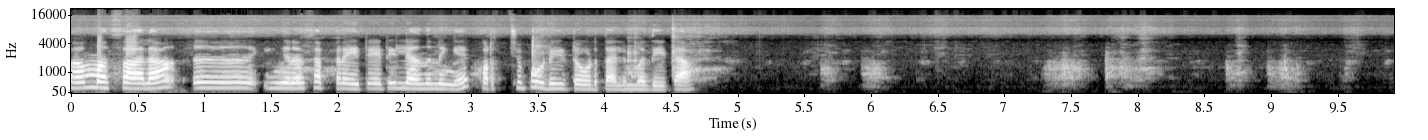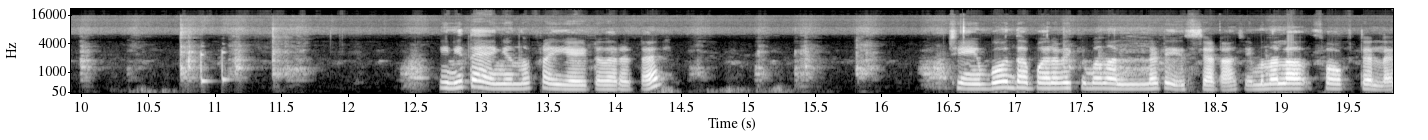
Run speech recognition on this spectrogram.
അപ്പം മസാല ഇങ്ങനെ സെപ്പറേറ്റ് ആയിട്ട് ഇല്ലാന്നുണ്ടെങ്കിൽ കുറച്ച് പൊടി ഇട്ട് കൊടുത്താലും മതി കേട്ടോ ഇനി തേങ്ങ ഒന്ന് ഫ്രൈ ആയിട്ട് വരട്ടെ. ചേമ്പും ഇതേപോലെ വെക്കുമ്പോൾ നല്ല ടേസ്റ്റ് ആട്ടാ. ചേമ്പ് നല്ല സോഫ്റ്റ് അല്ലേ?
